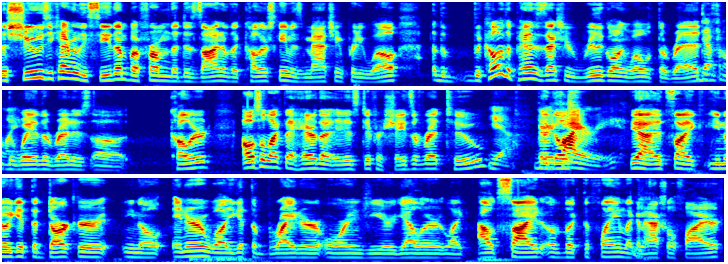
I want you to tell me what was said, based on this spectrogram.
The shoes you can't really see them, but from the design of the color scheme is matching pretty well. The the color of the pants is actually really going well with the red. Definitely. the way the red is uh colored. I also like the hair that it is different shades of red too. Yeah, very goes- fiery. Yeah, it's like you know you get the darker you know inner while you get the brighter orangey or yellow like outside of like the flame like an actual fire.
